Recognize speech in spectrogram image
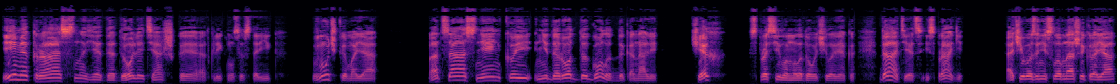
«Имя красное, да доля тяжкая!» — откликнулся старик. Внучка моя, отца с ненькой недород да голод доконали. Чех? — спросил он молодого человека. — Да, отец, из Праги. А чего занесло в наши края?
